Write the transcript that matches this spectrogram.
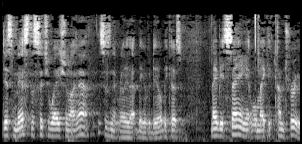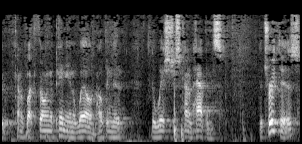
dismiss the situation like that, this isn't really that big of a deal because maybe saying it will make it come true, kind of like throwing a penny in a well and hoping that the wish just kind of happens. The truth is,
